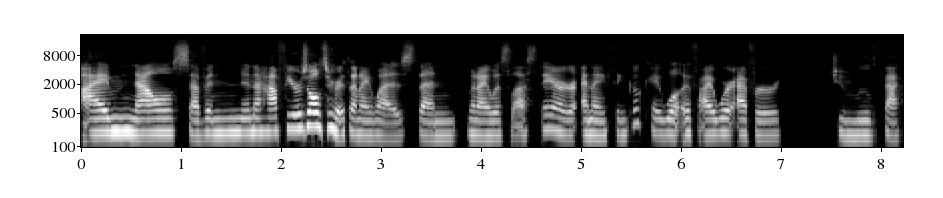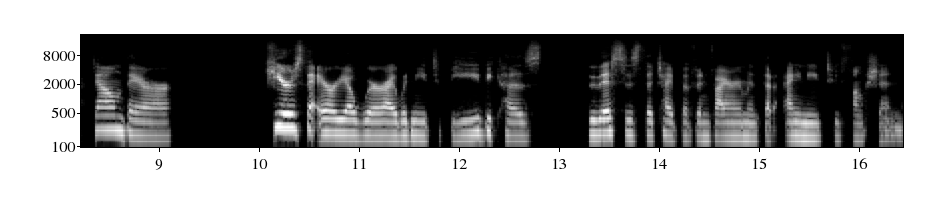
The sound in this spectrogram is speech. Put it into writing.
I'm now seven and a half years older than I was than when I was last there. And I think, okay, well, if I were ever to move back down there, here's the area where I would need to be because this is the type of environment that I need to function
